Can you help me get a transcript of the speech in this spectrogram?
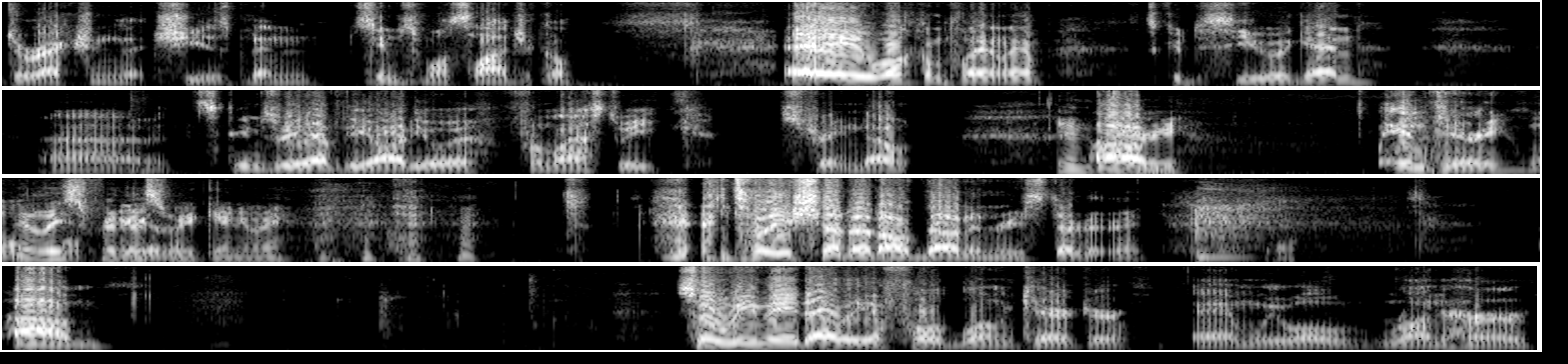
direction that she has been seems most logical. Hey, welcome, Plant Lamp. It's good to see you again. Uh, it seems we have the audio from last week straightened out. In Um, theory, In theory, we'll- at least we'll for this week, anyway. until you shut it all down and restart it, right? Yeah. Um. So we made Ellie a full blown character, and we will run her,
